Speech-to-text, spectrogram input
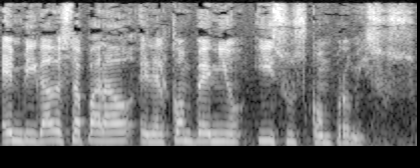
Envigado está parado en el convenio y sus compromisos.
